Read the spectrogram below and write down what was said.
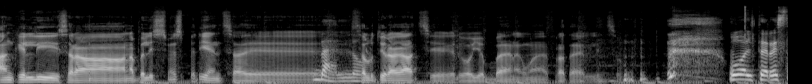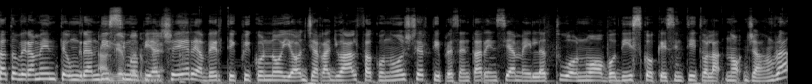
Anche lì sarà una bellissima esperienza e Bello. saluti i ragazzi che li voglio bene come fratelli. Walter, è stato veramente un grandissimo piacere me. averti qui con noi oggi a Radio Alfa, conoscerti, presentare insieme il tuo nuovo disco che si intitola No Genre.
